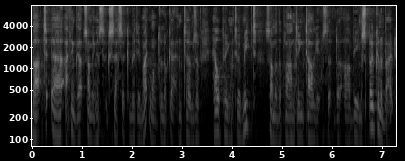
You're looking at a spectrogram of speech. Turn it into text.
But uh, I think that's something a successor committee might want to look at in terms of helping to meet some of the planting targets that are being spoken about.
